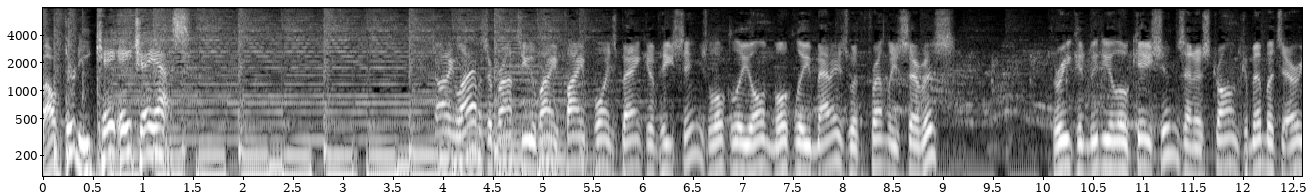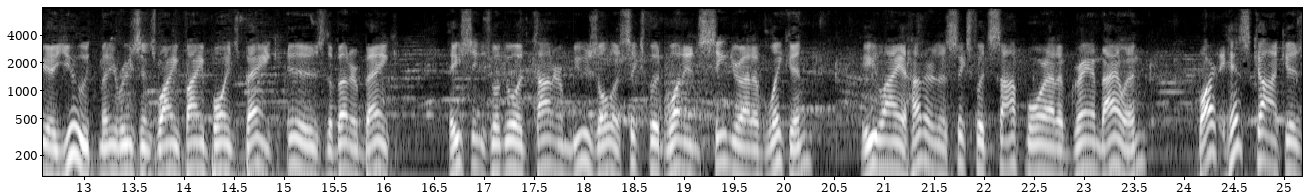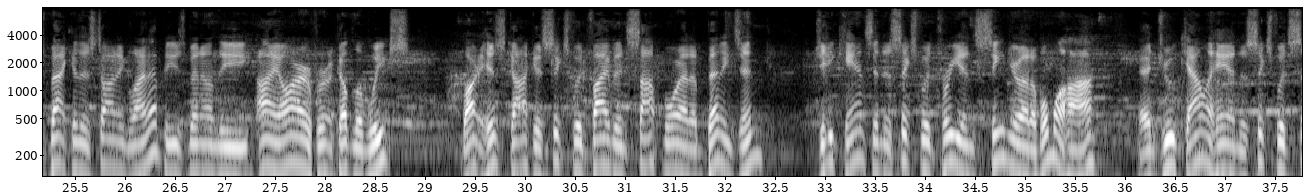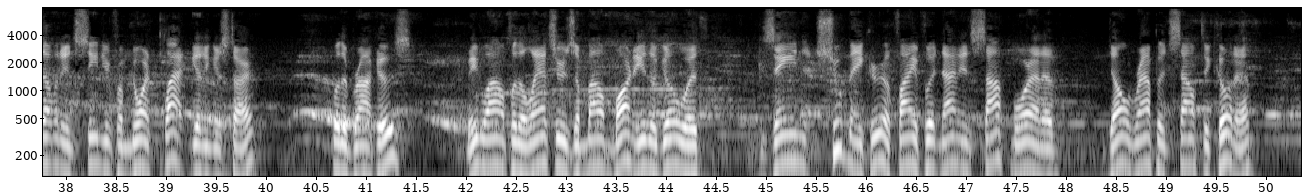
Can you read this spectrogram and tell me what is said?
1230 KHAS. Starting Labs are brought to you by Five Points Bank of Hastings, locally owned, locally managed with friendly service. Three convenient locations and a strong commitment to area youth. Many reasons why Five Points Bank is the better bank. Hastings will go with Connor Musel, a six foot one inch senior out of Lincoln. Eli Hunter, the six foot sophomore out of Grand Island. Bart Hiscock is back in the starting lineup. He's been on the IR for a couple of weeks. Bart Hiscock is six foot five inch sophomore out of Bennington. Jake Hansen, is six foot three inch senior out of Omaha. And Drew Callahan, the six foot seven inch senior from North Platte, getting a start for the Broncos. Meanwhile, for the Lancers of Mount Marty, they'll go with Zane Shoemaker, a five foot nine inch sophomore out of Dell Rapids, South Dakota.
